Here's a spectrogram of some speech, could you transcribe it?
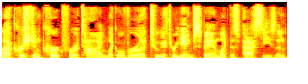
uh, Christian Kirk for a time, like over a two or three game span, like this past season.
